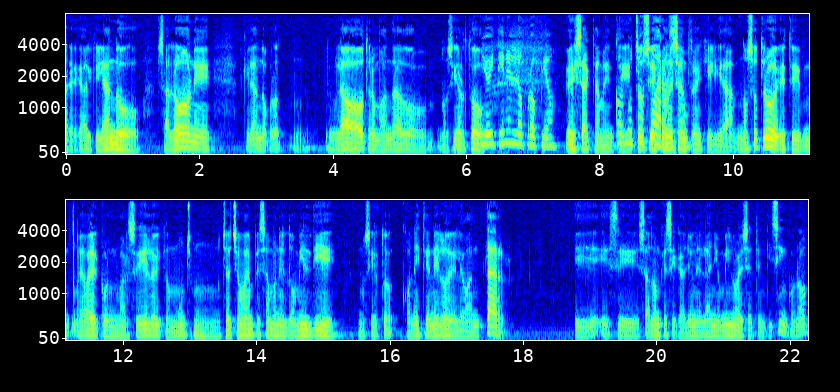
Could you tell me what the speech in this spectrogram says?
eh, alquilando salones, alquilando de un lado a otro, hemos andado, ¿no es cierto? Y hoy tienen lo propio. Exactamente, entonces con esa tranquilidad. Nosotros, este, a ver, con Marcelo y con muchos muchachos más empezamos en el 2010, ¿no es cierto?, con este anhelo de levantar eh, ese salón que se cayó en el año 1975, ¿no?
